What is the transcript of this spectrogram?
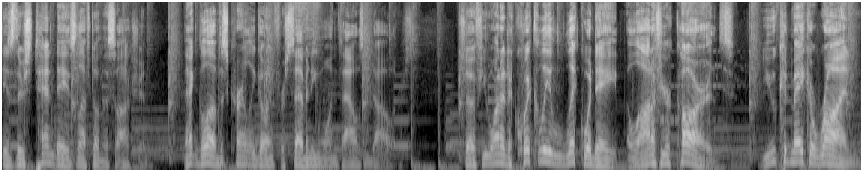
Is there's 10 days left on this auction. That glove is currently going for $71,000. So if you wanted to quickly liquidate a lot of your cards, you could make a run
